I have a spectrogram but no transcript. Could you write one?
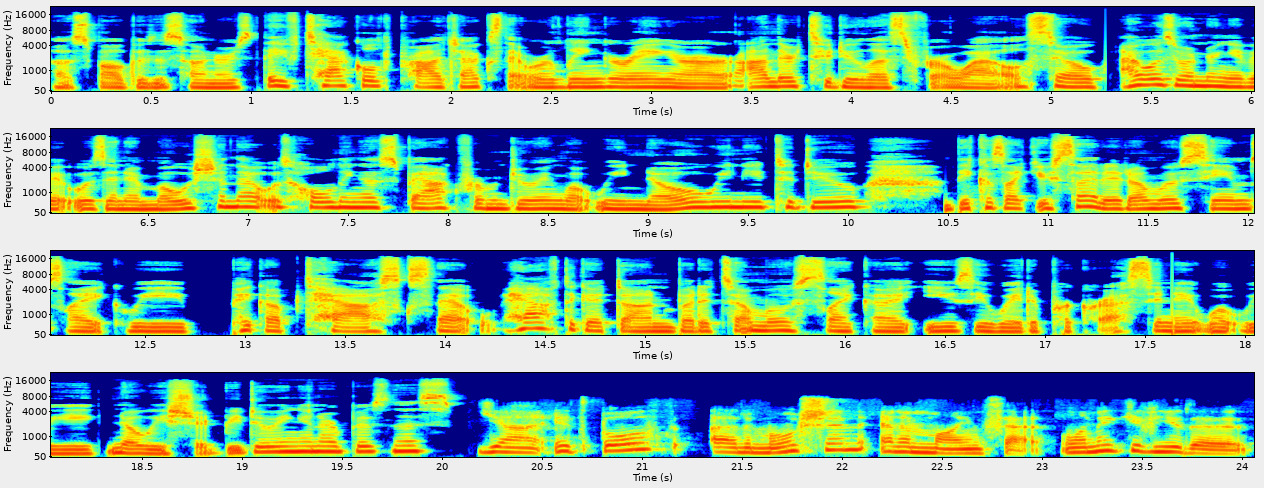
uh, small business owners they've tackled projects that were lingering or on their to-do list for a while. So i was wondering if it was an emotion that was holding us back from doing what we know we need to do. Because, like you said, it almost seems like we pick up tasks that have to get done, but it's almost like a easy way to procrastinate what we know we should be doing in our business. Yeah, it's both an emotion and a mindset. Let me give you the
